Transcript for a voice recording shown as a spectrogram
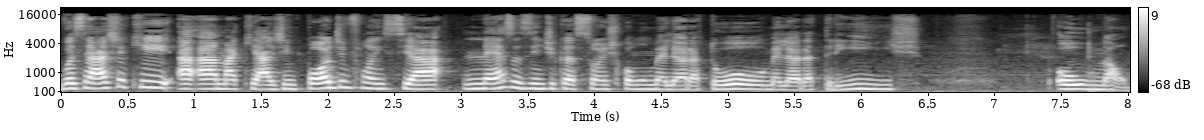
Você acha que a, a maquiagem pode influenciar nessas indicações como melhor ator, melhor atriz? Ou não?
